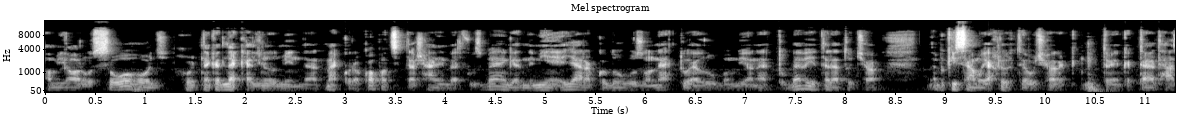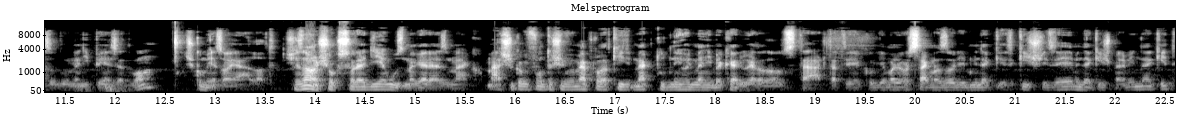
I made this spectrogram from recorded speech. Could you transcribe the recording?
ami arról szól, hogy, hogy neked le kell írnod mindent. Mekkora kapacitás, hány embert fogsz beengedni, milyen jegyárakkal dolgozol, nettó euróban mi a nettó bevételet, hogyha ebből kiszámolják rögtön, hogyha telt házadból mennyi pénzed van, és akkor mi az ajánlat. És ez nagyon sokszor egy ilyen húz meg, erez meg. Másik, ami fontos, hogy megpróbál ki, megtudni, hogy mennyibe kerülhet az adott sztár. Tehát ugye Magyarországon az, hogy mindenki kis izé, mindenki ismer mindenkit,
